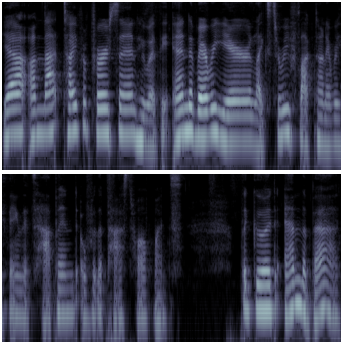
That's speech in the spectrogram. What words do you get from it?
Yeah, I'm that type of person who, at the end of every year, likes to reflect on everything that's happened over the past 12 months the good and the bad.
